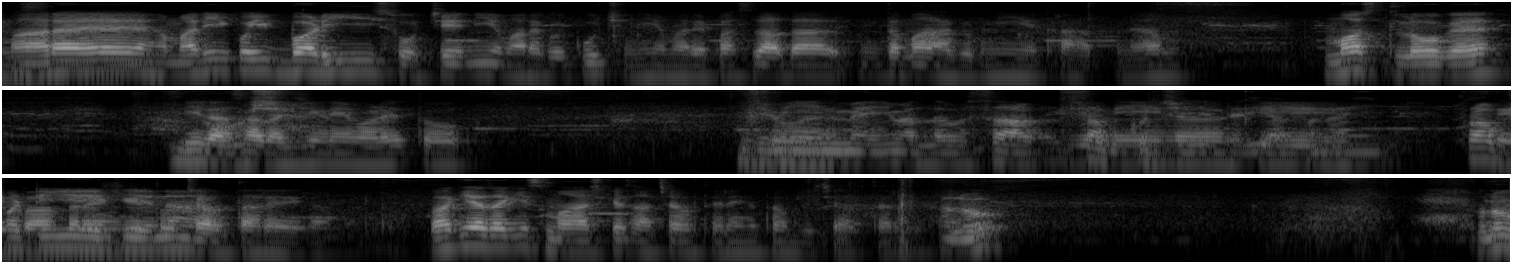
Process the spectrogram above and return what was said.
हमारा है हमारी कोई बड़ी सोचे नहीं हमारा कोई कुछ नहीं हमारे पास ज़्यादा दिमाग भी नहीं है खराब। होने हम मस्त लोग है। सीधा साधा जीने वाले तो जो है, जमीन में ही मतलब सब सब जमीन कुछ इधर ही की अपना ही सेवा प्रॉपर्टी एक ही करेंगे है तो ना चलता रहेगा मतलब बाकी ऐसा कि समाज के साथ चलते रहेंगे तो भी चलता रहेगा हेलो हेलो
